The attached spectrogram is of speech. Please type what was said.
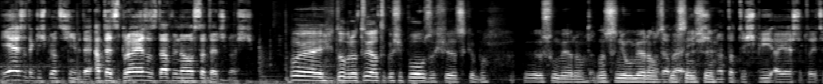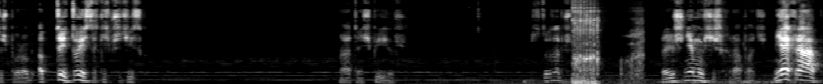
Jeszcze taki śpiący się nie wydaje. A te zbroje zostawmy na ostateczność. Ojej, dobra, to ja tylko się położę chwileczkę, bo już umieram. Znaczy nie umieram, No tylko dobra, w sensie... idź. No to ty śpi, a ja jeszcze tutaj coś porobię. A ty, tu jest jakiś przycisk. A, ten śpi już. Co to za przycisk? Ale już nie musisz chrapać. Nie chrap!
